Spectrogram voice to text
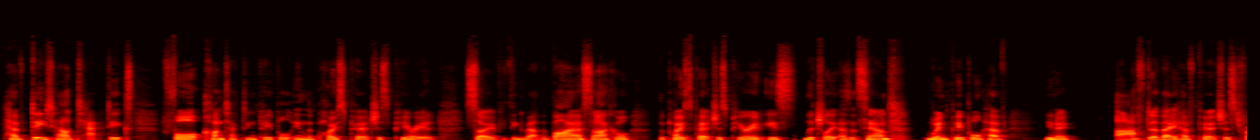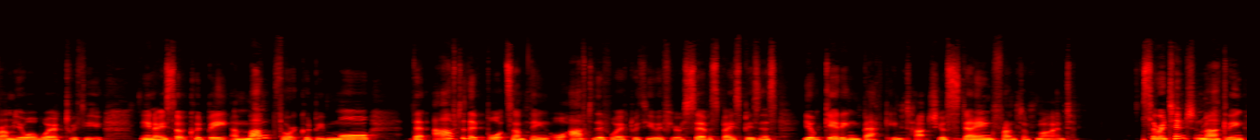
have detailed tactics for contacting people in the post purchase period. So, if you think about the buyer cycle, the post purchase period is literally as it sounds when people have, you know, after they have purchased from you or worked with you. You know, so it could be a month or it could be more that after they've bought something or after they've worked with you, if you're a service based business, you're getting back in touch, you're staying front of mind. So, retention marketing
